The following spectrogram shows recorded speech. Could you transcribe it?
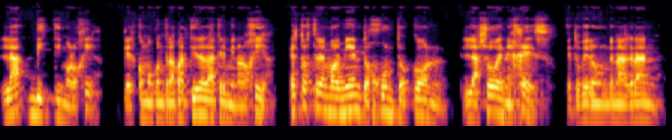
la victimología, que es como contrapartida a la criminología. Estos tres movimientos, junto con las ONGs, que tuvieron una gran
